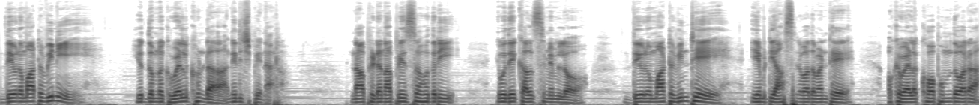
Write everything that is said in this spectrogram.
దేవుని మాట విని యుద్ధమునకు వెళ్ళకుండా నిలిచిపోయినారు. నా ప్రిడ నా ప్రియ సహోదరి ఈ ఉదయకాల సమయంలో దేవుని మాట వింటే ఏమిటి ఆశీర్వాదం అంటే? ఒకవేళ కోపం ద్వారా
